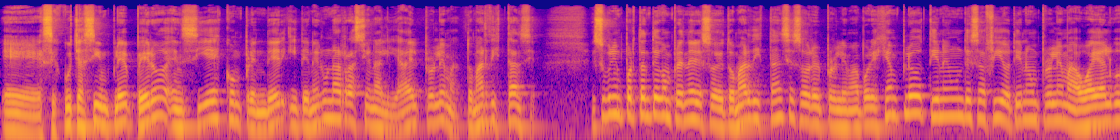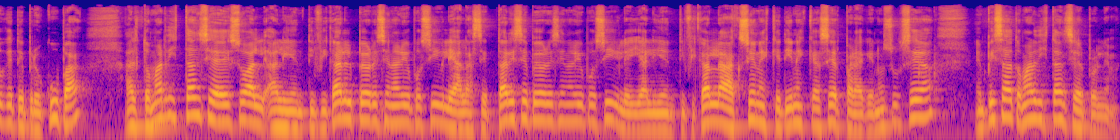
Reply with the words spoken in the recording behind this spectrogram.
Eh, se escucha simple, pero en sí es comprender y tener una racionalidad del problema, tomar distancia. Es súper importante comprender eso, de tomar distancia sobre el problema. Por ejemplo, tiene un desafío, tiene un problema o hay algo que te preocupa. Al tomar distancia de eso, al, identificar el peor escenario posible, al aceptar ese peor escenario posible y al identificar las acciones que tienes que hacer para que no suceda, empiezas a tomar distancia del problema.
